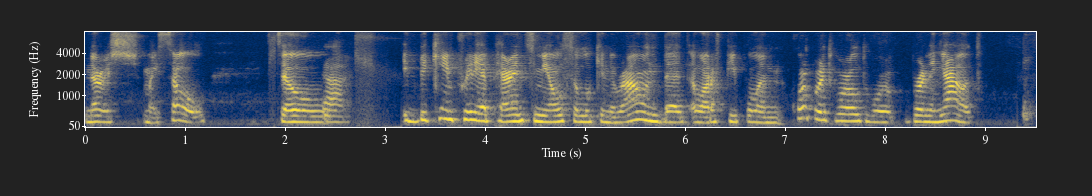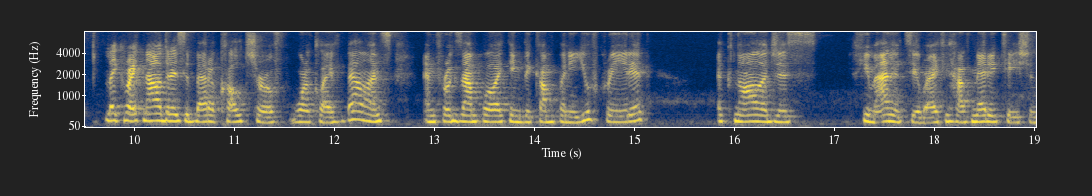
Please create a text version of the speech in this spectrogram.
nourish my soul. So yeah. It became pretty apparent to me also looking around that a lot of people in corporate world were burning out. Like right now, there is a better culture of work-life balance. And for example, I think the company you've created acknowledges humanity, right? You have meditation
